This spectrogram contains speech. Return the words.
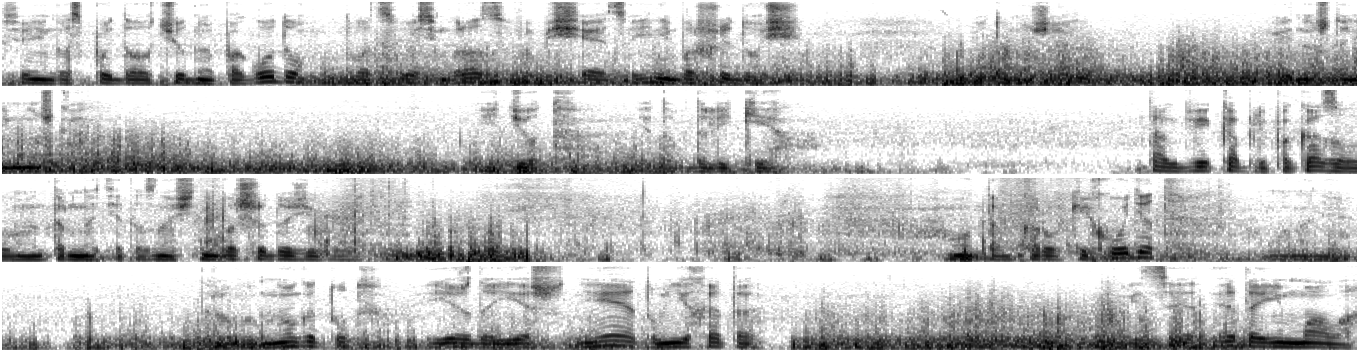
Сегодня Господь дал чудную погоду, 28 градусов обещается и небольшой дождь. Вот он уже видно, что немножко идет где-то вдалеке. Так, две капли показывал в интернете, это значит небольшой дождь будет. Вот там коровки ходят, вон они. Травы много тут, ешь да ешь. Нет, у них это, это им мало.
